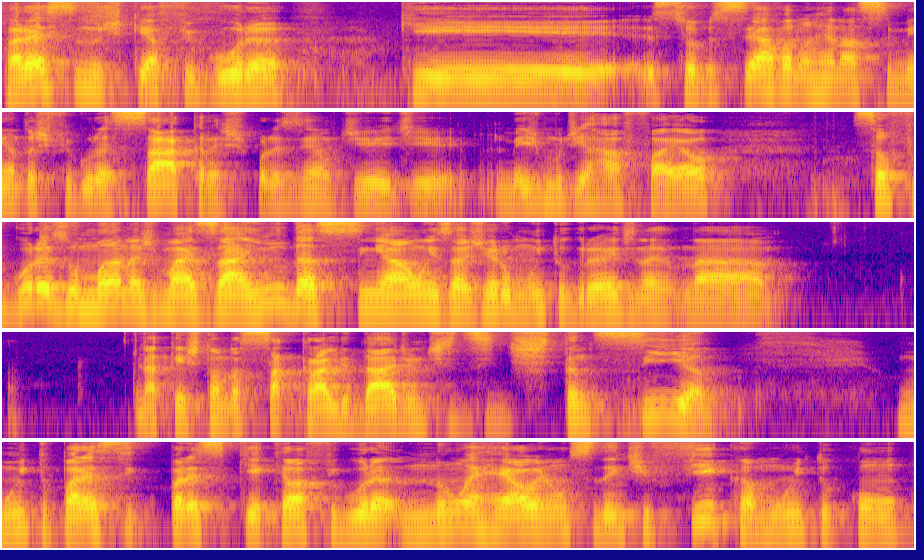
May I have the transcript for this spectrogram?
Parece-nos que a figura que se observa no Renascimento, as figuras sacras, por exemplo, de, de mesmo de Rafael, são figuras humanas, mas ainda assim há um exagero muito grande na, na na questão da sacralidade, onde se distancia muito, parece, parece que aquela figura não é real e não se identifica muito com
